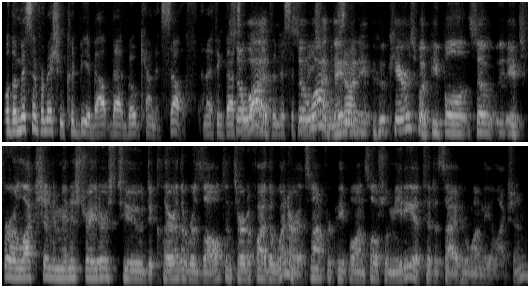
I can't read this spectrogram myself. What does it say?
Well, the misinformation could be about that vote count itself, and I think that's so a what? lot of the misinformation. So what? They don't. Who cares what people? So it's for election administrators to declare the result and certify the winner. It's not for people on social media to decide who won the election.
